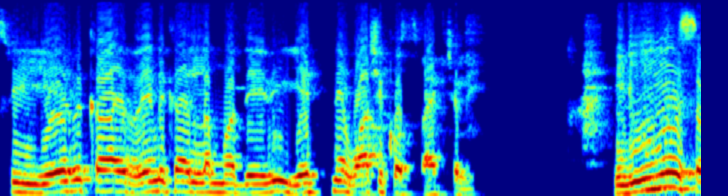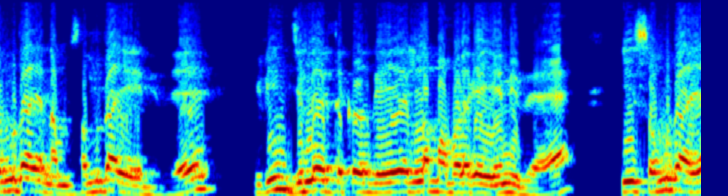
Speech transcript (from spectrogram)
ಶ್ರೀ ಏರುಕಾ ರೇಣುಕಾ ಯಲ್ಲಮ್ಮ ದೇವಿ ಎಂಟನೇ ವಾರ್ಷಿಕೋತ್ಸವ ಆಕ್ಚುಲಿ ಇಡೀ ಸಮುದಾಯ, ನಮ್ಮ ಸಮುದಾಯ ಏನಿದೆ, ಇಡೀ ಜಿಲ್ಲೆ ಇರ್ತಕ್ಕಂಥ ಎಲ್ಲಮ್ಮ ಬಳಗ ಏನಿದೆ, ಈ ಸಮುದಾಯ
